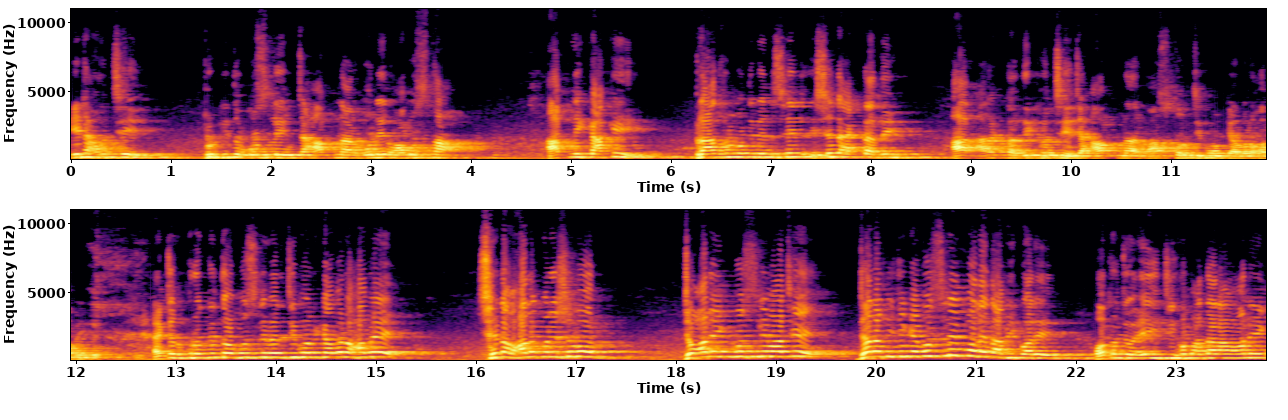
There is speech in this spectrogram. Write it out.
এটা হচ্ছে প্রকৃত মুসলিম, যা আপনার মনের অবস্থা। আপনি কাকে প্রাধান্য দেবেন, সে- সেটা একটা দিক। আর আরেকটা দিক হচ্ছে যে আপনার বাস্তব জীবন কেমন হবে? একজন প্রকৃত মুসলিমের জীবন কেমন হবে? সেটা ভালো করে শুনুন। যে অনেক মুসলিম আছে, যারা নিজেকে মুসলিম বলে দাবি করে। অথচ এই জিহবা দ্বারা অনেক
